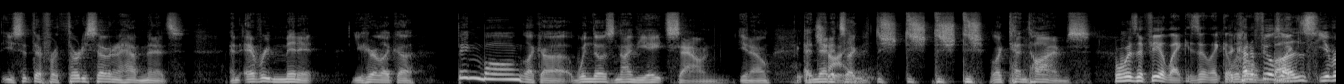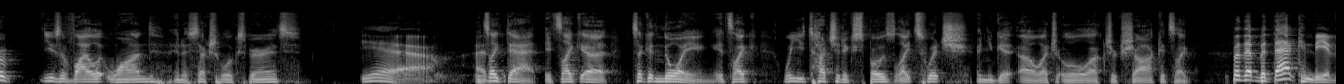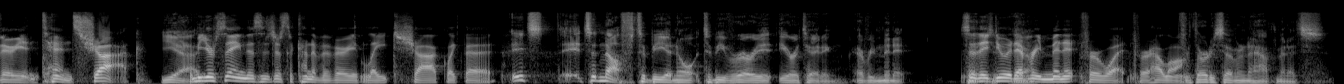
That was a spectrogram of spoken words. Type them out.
you sit there for 37 and a half minutes, and every minute you hear like a bing bong, like a Windows 98 sound, you know? a and then it's like dish, dish, dish, dish, like 10 times. what does it feel like? Is it like a It little kind of feels buzz? like you ever use a violet wand in a sexual experience? yeah. It's like that. It's like uh it's like annoying. It's like when you touch an exposed light switch and you get a electric, a little electric shock. It's like But that but that can be a very intense shock. Yeah. I mean, you're saying this is just a kind of a very late shock, like the. it's it's enough to be anno- to be very irritating every minute. So they do it Yeah. every minute for what? For how long? for 37 and a half minutes.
